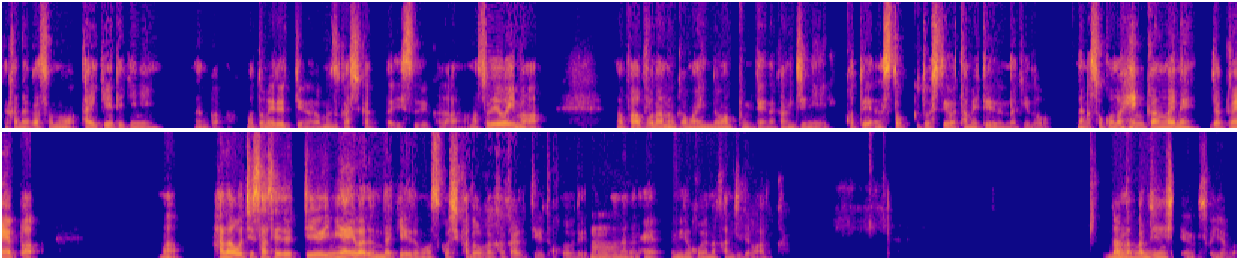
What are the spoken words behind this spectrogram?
なかなかその体系的になんかまとめるっていうのが難しかったりするから、まあ、それを今、まあ、パワポなのかマインドマップみたいな感じに固定、ストックとしては貯めてるんだけど、なんかそこの変換がね、若干やっぱ、まあ、腹落ちさせるっていう意味合いはあるんだけれども、少し稼働がかかるっていうところで、うんなんかね、見どころな感じではあるか。どんな感じにしてるのそういえば。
